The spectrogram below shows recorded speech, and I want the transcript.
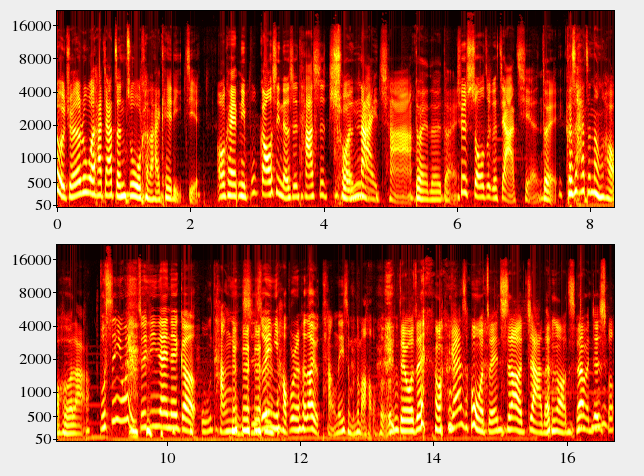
我有觉得，如果他加珍珠，我可能还可以理解。OK，你不高兴的是它是纯奶茶，对对对，却收这个价钱，对。可是它真的很好喝啦，不是因为你最近在那个无糖饮食，所以你好不容易喝到有糖的，你怎么那么好喝？对我昨天 我刚才说我昨天吃到的炸的很好吃，他们就说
